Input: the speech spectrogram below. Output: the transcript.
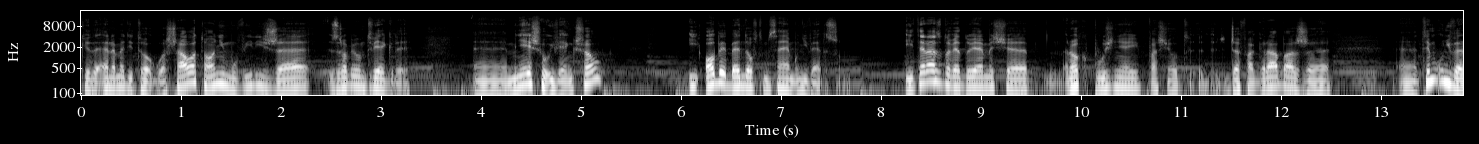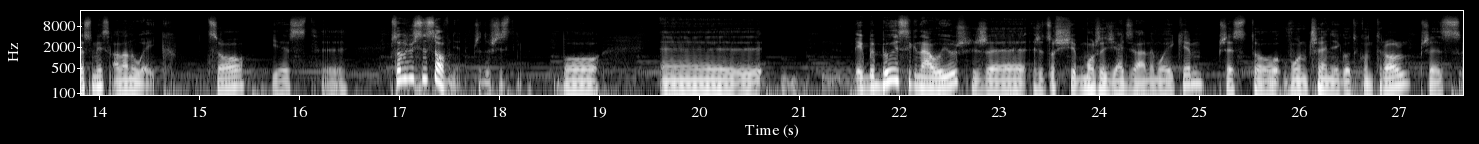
kiedy Remedy to ogłaszało, to oni mówili, że zrobią dwie gry. E, mniejszą i większą i obie będą w tym samym uniwersum. I teraz dowiadujemy się rok później właśnie od Jeffa Graba, że e, tym uniwersum jest Alan Wake, co jest e, co brzmi sensownie przede wszystkim, bo jakby były sygnały już, że, że coś się może dziać z Alanem Wake'iem, przez to włączenie go do kontrol, przez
